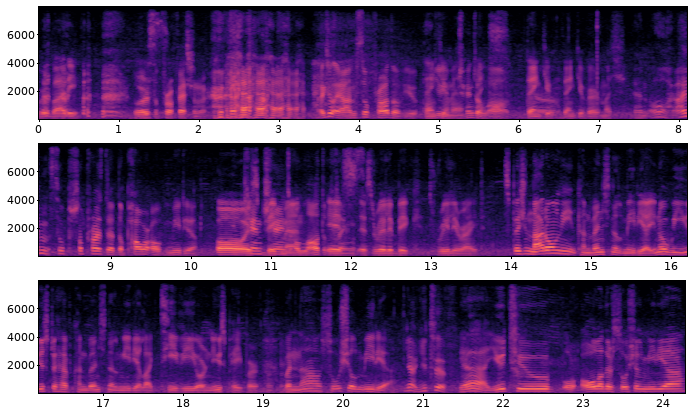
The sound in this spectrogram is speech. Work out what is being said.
everybody. We're so Yes. professional. Actually, I'm so proud of you. thank you, man. changed a lot. Thank you. Thank you very much. And oh, I'm so surprised at the power of media. Oh, can it's big, change a lot of it's, things. It's really big. It's really right. Especially not only conventional media. You know, we used to have conventional media like TV or newspaper, but now social media. Yeah, YouTube. Yeah, YouTube or all other social media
